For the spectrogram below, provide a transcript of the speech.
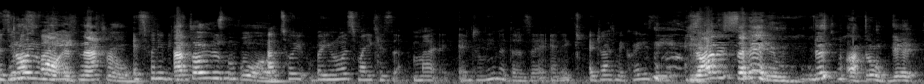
Because you No, know you won't. It's natural. It's funny because I've told you this before. I told you, but you know what's funny? Because my Angelina does it, and it, it drives me crazy. Y'all the same. This I don't get.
